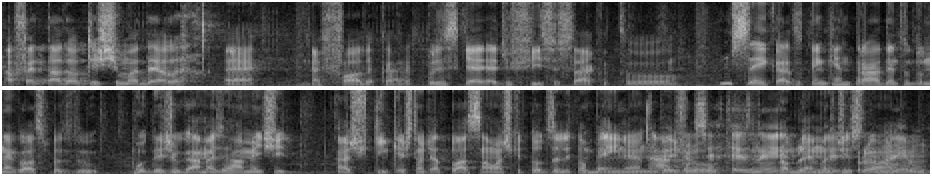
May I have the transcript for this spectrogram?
afetado a autoestima dela. É, é foda, cara. Por isso que é, é, difícil, saca? Tu. Não sei, cara. Tu tem que entrar dentro do negócio pra tu poder julgar, mas eu realmente acho que em questão de atuação, acho que todos ali estão bem, né? Não ah, vejo com certeza, né? problemas não disso, problema não. Nenhum.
